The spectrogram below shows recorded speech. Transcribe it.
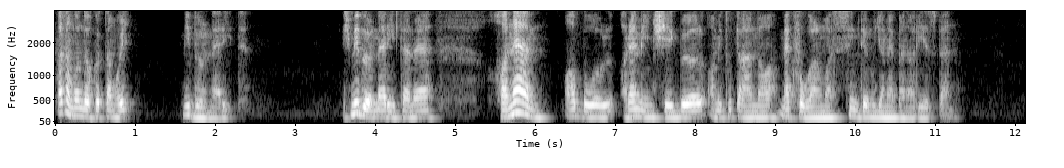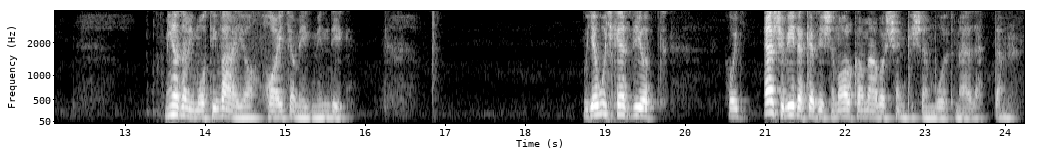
Azon gondolkodtam, hogy miből merít. És miből merítene, ha nem abból a reménységből, amit utána megfogalmaz szintén ugyanebben a részben. Mi az, ami motiválja, hajtja még mindig? Ugye úgy kezdi ott, hogy első védekezésem alkalmával senki sem volt mellettem.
